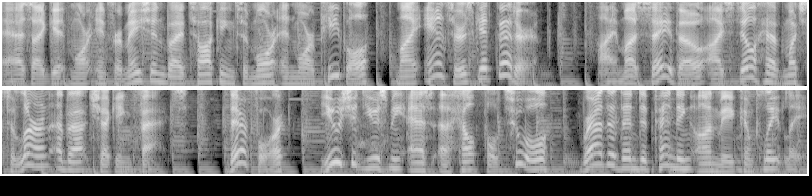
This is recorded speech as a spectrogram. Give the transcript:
As I get more information by talking to more and more people, my answers get better. I must say, though, I still have much to learn about checking facts. Therefore, you should use me as a helpful tool rather than depending on me completely.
